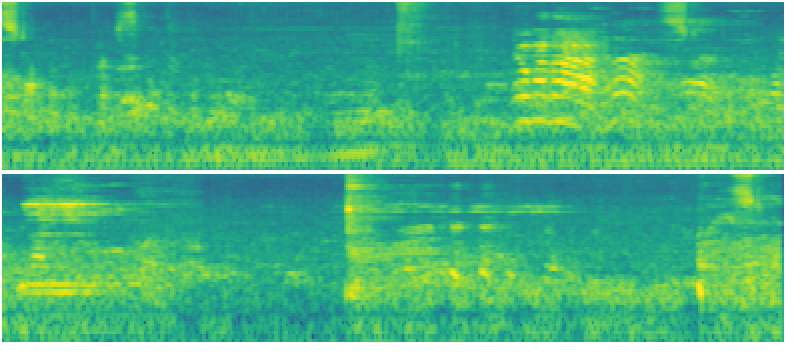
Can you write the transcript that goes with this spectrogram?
Stop. it. Stop. Stop.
